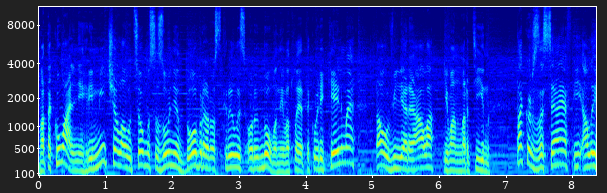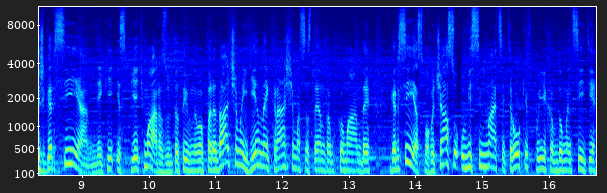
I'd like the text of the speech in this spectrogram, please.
В атакувальній грі Мітчела у цьому сезоні добре розкрились орендований в атлетику Рікельме та у Вільяреала Іван Мартін. Також засяяв і Алиш Гарсія, який із п'ятьма результативними передачами є найкращим асистентом команди. Гарсія свого часу у 18 років поїхав до Мансіті,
